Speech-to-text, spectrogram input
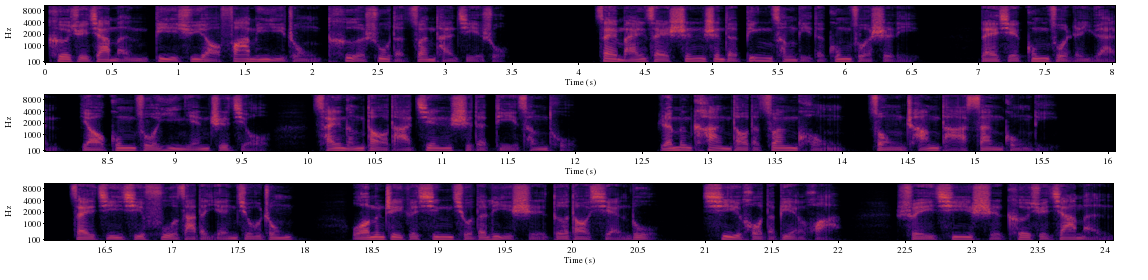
科学家们必须要发明一种特殊的钻探技术。在埋在深深的冰层里的工作室里，那些工作人员要工作一年之久，才能到达坚实的底层土。人们看到的钻孔总长达三公里。在极其复杂的研究中，我们这个星球的历史得到显露。气候的变化、水期使科学家们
